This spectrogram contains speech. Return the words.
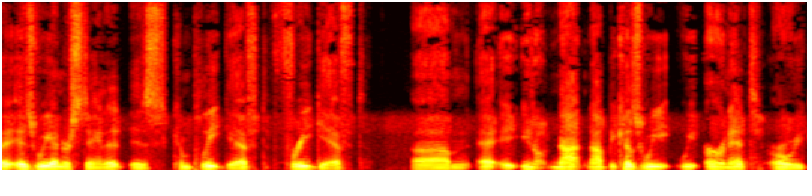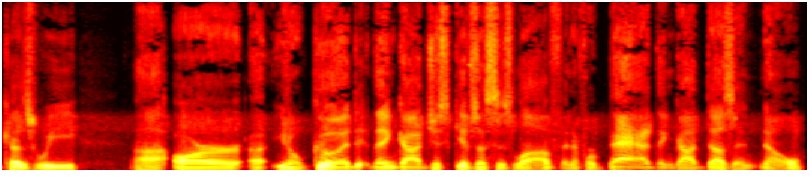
as we understand it, is complete gift, free gift. Um, eh, you know, not not because we we earn it or because we uh, are uh, you know good, then God just gives us His love, and if we're bad, then God doesn't. No,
